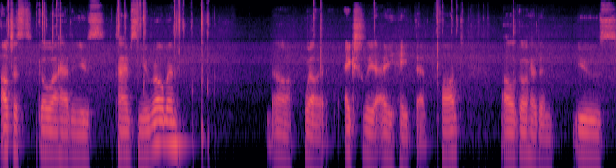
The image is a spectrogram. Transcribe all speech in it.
I'll just go ahead and use Times New Roman. Oh, well, actually I hate that font. I'll go ahead and use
